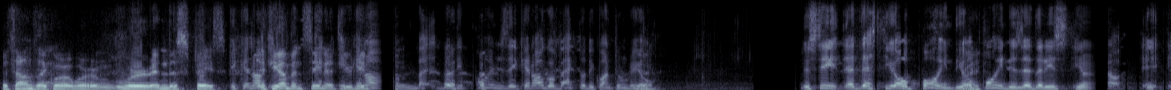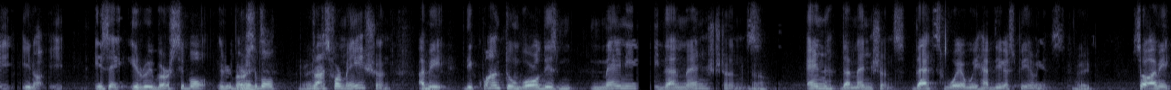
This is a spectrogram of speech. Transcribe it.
It sounds like we're, we're, we're in this space. It cannot, If you haven't seen it, it you need, but, but the point is they cannot go back to the quantum realm. You see, that, that's the whole point. The whole point is that there is, you know, i- i- you know, is a irreversible, irreversible right. transformation. I mean, the quantum world is many dimensions, Yeah. n dimensions. That's where we have the experience. right, So, I mean,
